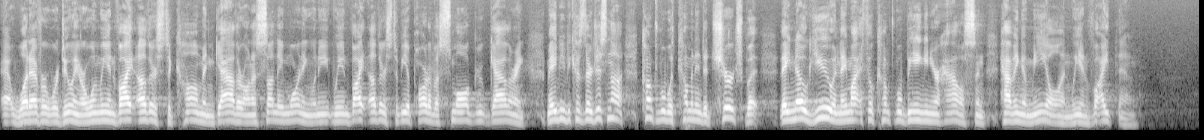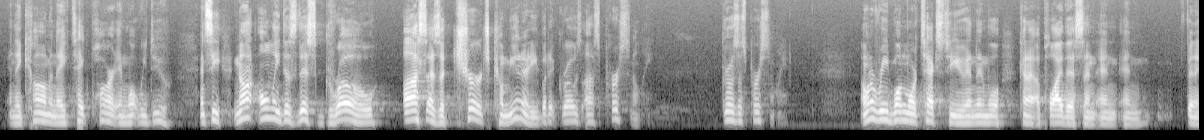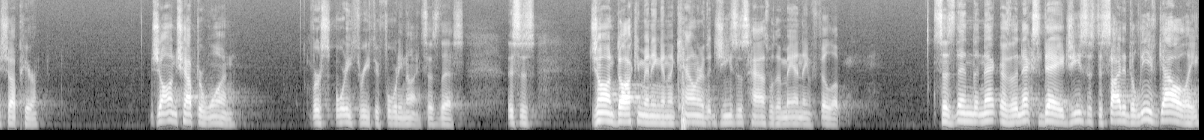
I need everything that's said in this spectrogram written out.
at whatever we're doing, or when we invite others to come and gather on a Sunday morning, when we, invite others to be a part of a small group gathering, maybe because they're just not comfortable with coming into church, but they know you and they might feel comfortable being in your house and having a meal, and we invite them. And they come and they take part in what we do. And see, not only does this grow us as a church community, but it grows us personally. It grows us personally. I want to read one more text to you, and then we'll kind of apply this and, and, and finish up here. John chapter 1, verse 43 through 49 says this. This is John documenting an encounter that Jesus has with a man named Philip. It says, Then the, ne- the next day, Jesus decided to leave Galilee.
